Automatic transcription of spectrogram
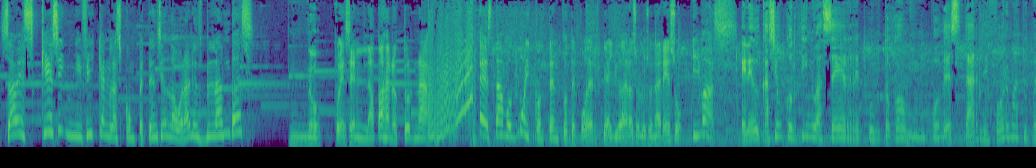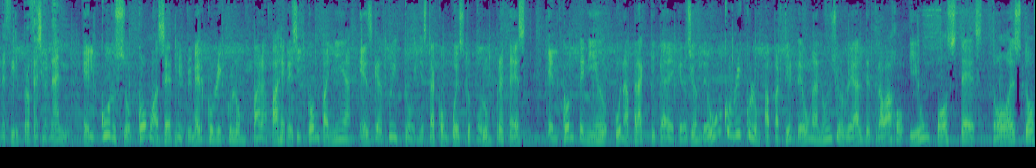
¿Sabes qué significan las competencias laborales blandas? No. Pues en La Paja Nocturna estamos muy contentos de poderte ayudar a solucionar eso y más. En educacioncontinuacr.com podés darle forma a tu perfil profesional. El curso Cómo hacer mi primer currículum para pájaros y compañía es gratuito y está compuesto por un pretest, el contenido, una práctica de creación de un currículum a partir de un anuncio real de trabajo y un post-test. Todo esto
